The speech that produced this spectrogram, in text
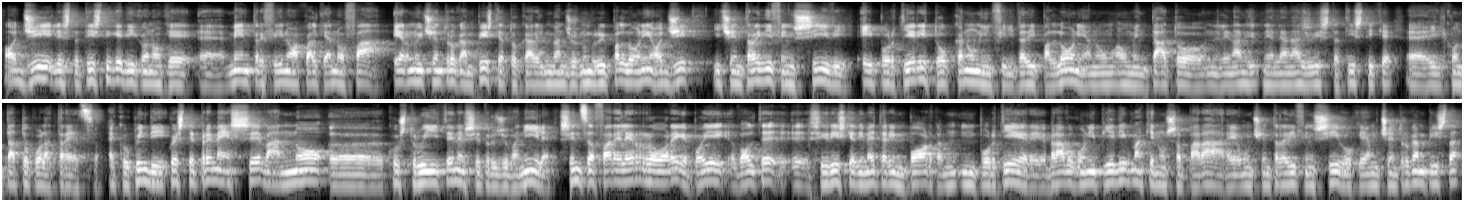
Oggi le statistiche dicono che eh, mentre fino a qualche anno fa erano i centrocampisti a toccare il maggior numero di palloni, oggi i centrali difensivi e i portieri toccano un'infinità di palloni, hanno aumentato nelle analisi, nelle analisi statistiche eh, il contatto con l'attrezzo. Ecco, quindi queste premesse vanno eh, costruite nel settore giovanile, senza fare l'errore che poi a volte eh, si rischia di mettere in porta un, un, portiere bravo con i piedi ma che non sa parare, un centrale difensivo che è un centrocampista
